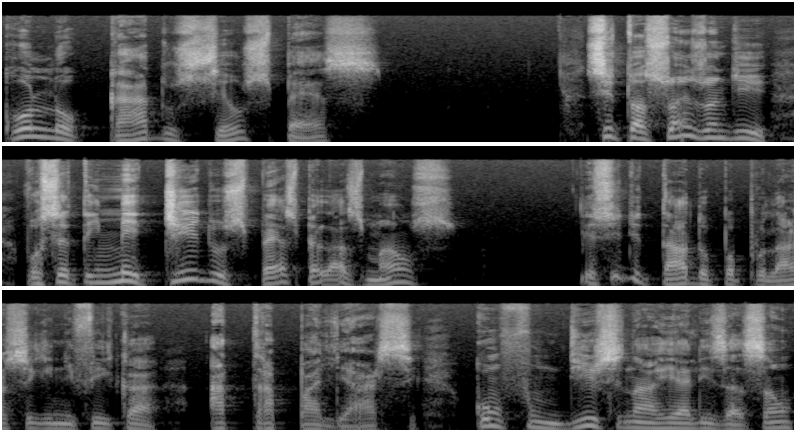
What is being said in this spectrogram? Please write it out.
colocado os seus pés? situações onde você tem metido os pés pelas mãos. Esse ditado popular significa atrapalhar-se, confundir-se na realização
